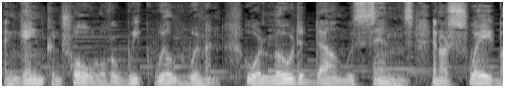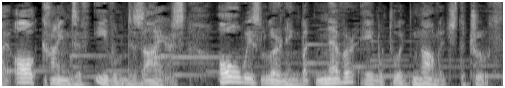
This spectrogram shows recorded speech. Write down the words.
and gain control over weak-willed women who are loaded down with sins and are swayed by all kinds of evil desires, always learning but never able to acknowledge the truth.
